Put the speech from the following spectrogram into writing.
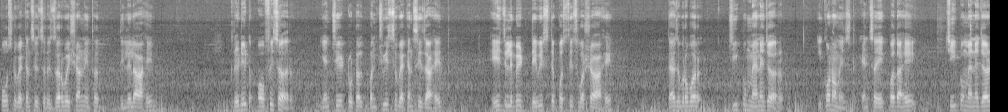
post vacancies reservation इथं दिलेलं आहे. क्रेडिट ऑफिसर यांचे टोटल पंचवीस वॅकन्सीज आहेत. एज लिमिट तेवीस ते पस्तीस वर्ष आहे. त्याचबरोबर चीफ मॅनेजर इकॉनॉमिस्ट यांचं एक पद आहे. चीफ मॅनेजर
